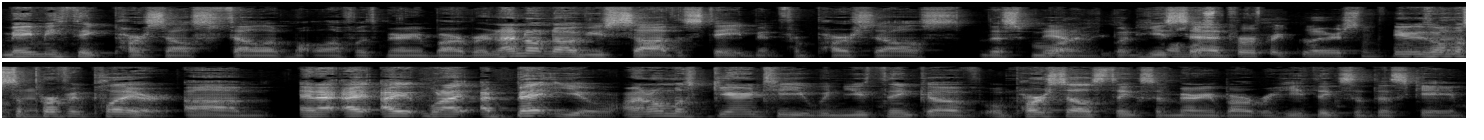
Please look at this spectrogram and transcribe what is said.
made me think Parcells fell in love with Marion Barber. And I don't know if you saw the statement from Parcells this morning, yeah, but he said perfect player. He was like almost that, a perfect player. Um, and I, I, when I, I, bet you, I almost guarantee you, when you think of when Parcells thinks of Marion Barber, he thinks of this game,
